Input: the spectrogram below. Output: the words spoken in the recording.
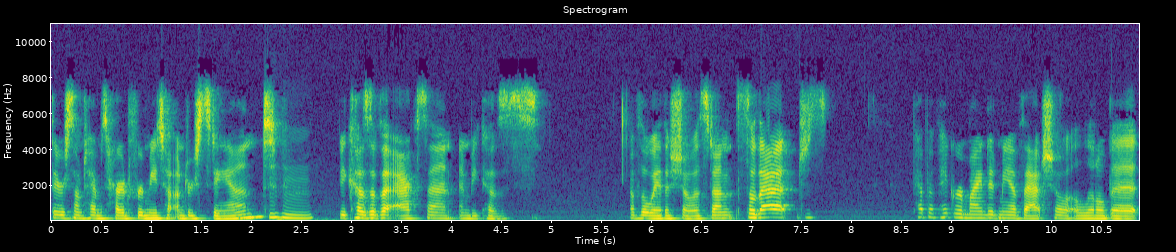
they're sometimes hard for me to understand Mm-hmm. because of the accent and because of the way the show is done. So that just Peppa Pig reminded me of that show a little bit.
